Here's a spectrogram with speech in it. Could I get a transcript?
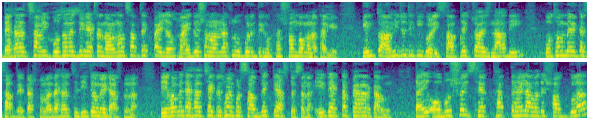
দেখা যাচ্ছে আমি প্রথমের দিকে একটা নর্মাল সাবজেক্ট পাইলেও মাইগ্রেশন অন রাখলে উপরের দিকে ওঠার সম্ভাবনা থাকে। কিন্তু আমি যদি কি করি সাবজেক্ট চয়েস না দিই, প্রথম মেরিটে সাবজেক্ট আসলো না, দেখা যাচ্ছে দ্বিতীয় মেরিট আসলো না। এইভাবে দেখা যাচ্ছে একটা সময় পর সাবজেক্টে আসতেছে না। এটা একটা প্যারার কারণ। তাই অবশ্যই সেফ থাকতে হলে আমাদের সবগুলা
